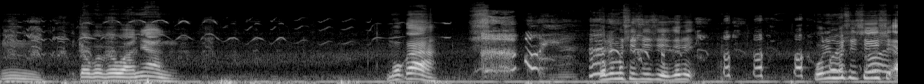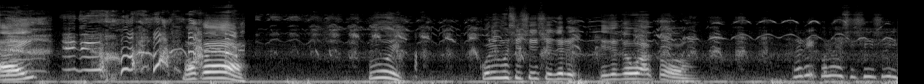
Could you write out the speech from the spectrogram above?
Hmm, ikaw gagawa niyan. Muka. Kunin mo si Sisi, dali. Kunin mo si Sisi, ay. Muka. Uy. Kunin mo si Sisi, dali. Igagawa ko. Dali, kunin mo si Sisi.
